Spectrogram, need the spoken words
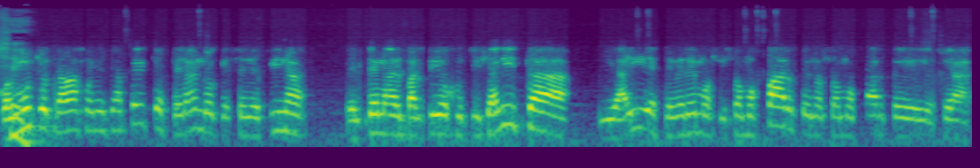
con mucho trabajo en ese aspecto, esperando que se defina el tema del Partido Justicialista y ahí este, veremos si somos parte, no somos parte, o sea,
